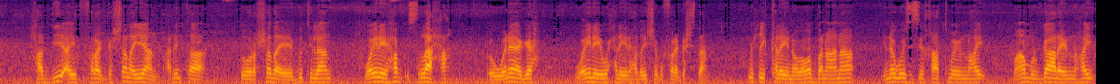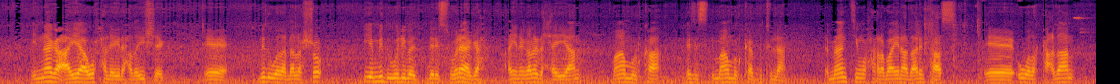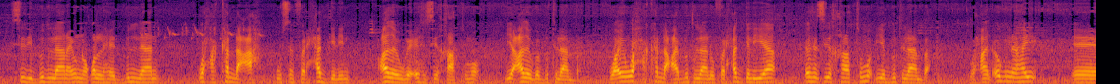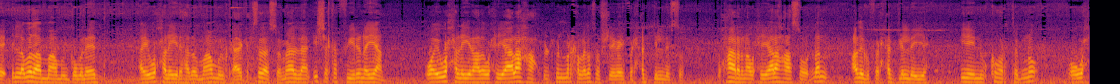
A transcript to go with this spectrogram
haddii ay faragashanayaan arrinta doorashada ee puntland waa inay hab islaaxa oo wanaagah waa inay waxa la yidhahdo isheeg u faragashtaan wixii kale inoogama bannaanaa innagu s c khaatumo aynu nahay maamul gaar aynu nahay innaga ayaa waxa la yidhahda isheeg mid wada dhalasho iyo mid weliba deris wanaagah ay nagala dhexeeyaan maamulka maamulka puntland dhammaantiin waxaan rabaa inaad arrintaas u wada kacdaan sidii puntland ay u noqon lahayd puntland waxa ka dhaca uusan farxad gelin cadowga s c khaatumo iyo cadowga puntlandba waa in waxa ka dhaca puntland uu farxad geliyaa s c khaatumo iyo puntlandba waxaan ognahay in labada maamul goboleed ay waxa la yidhahdo maamulka argixisada somalilan isha ka fiirinayaan oo ay waxa la yidhahdo waxyaalaha xunxun marka laga soo sheegay ay farxad gelinayso waxaan rabnaa waxyaalahaasoo dhan cadowga farxad gelinaya inaynu ka hortagno oo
